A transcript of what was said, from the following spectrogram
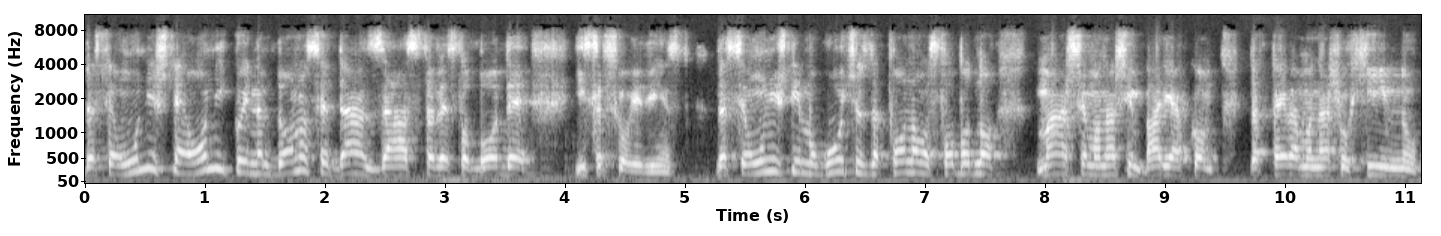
da se unište oni koji nam donose dan zastave, slobode i srpskog jedinstva. Da se uništi mogućnost da ponovo slobodno mašemo našim barjakom, da pevamo našu himnu,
